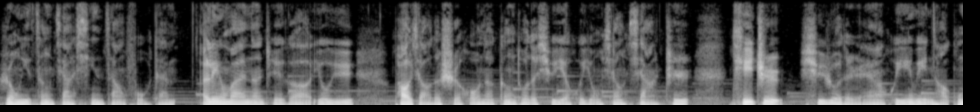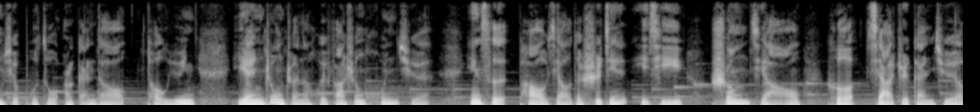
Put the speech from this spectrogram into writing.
容易增加心脏负担。而另外呢，这个由于泡脚的时候呢，更多的血液会涌向下肢，体质虚弱的人啊，会因为脑供血不足而感到头晕，严重者呢会发生昏厥。因此，泡脚的时间以及双脚和下肢感觉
